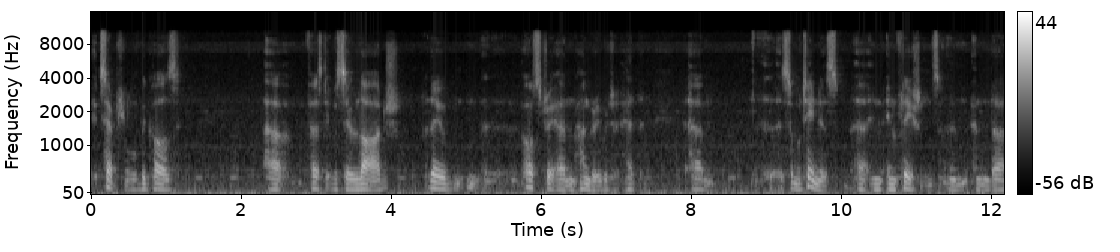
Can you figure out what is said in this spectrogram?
exceptional because uh, first it was so large. Though Austria and Hungary, which had um, simultaneous uh, in, inflations, and, and uh,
